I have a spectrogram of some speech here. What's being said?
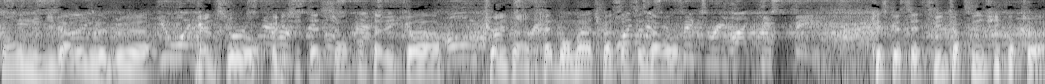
son univers de WWE. Mansour, félicitations pour ta victoire. Tu as livré un très bon match face à Cesaro. Qu'est-ce que cette victoire signifie pour toi?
